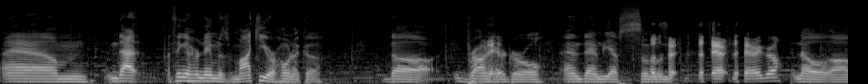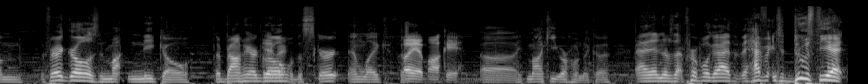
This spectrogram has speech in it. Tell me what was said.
um, that I think her name is Maki or Honoka, the brown hair girl, and then we have Oh, some. the, fa- the, fair, the fairy girl. no, um, the fairy girl is Ma- Nico, the brown hair girl right. with the skirt and like Oh yeah, Maki. uh, Maki or Honoka, and then there's that purple guy that they haven't introduced yet.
